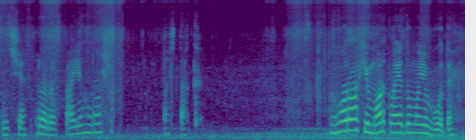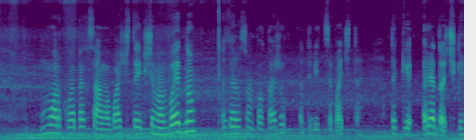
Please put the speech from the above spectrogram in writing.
Тут ще проростає горошок. Ось так. Горох і морква, я думаю, буде. Морква так само, бачите, якщо вам видно, зараз вам покажу. Дивіться, бачите, такі рядочки.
